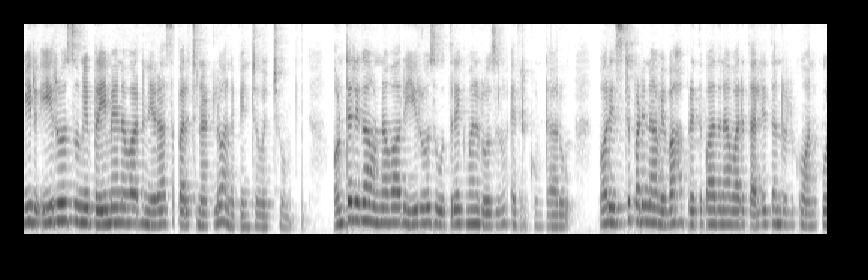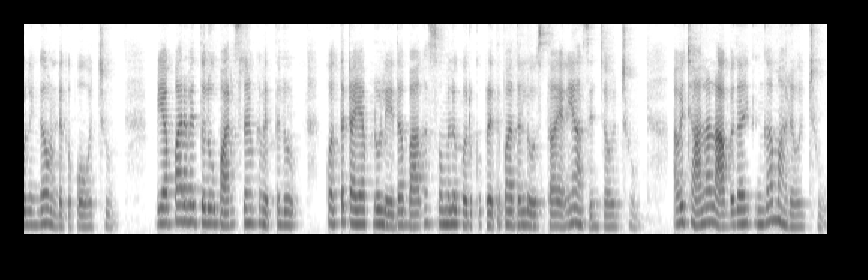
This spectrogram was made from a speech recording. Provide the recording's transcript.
మీరు ఈరోజు మీ ప్రియమైన వారిని నిరాశపరిచినట్లు అనిపించవచ్చు. ఒంటరిగా ఉన్నవారు ఈ రోజు ఉద్రేకమైన రోజును ఎదుర్కొంటారు. వారు ఇష్టపడిన వివాహ ప్రతిపాదన వారి తల్లిదండ్రులకు అనుకూలంగా ఉండకపోవచ్చు. వ్యాపారవేత్తలు పారిశ్రామికవేత్తలు కొత్త టైప్లు లేదా భాగస్వాముల కొరకు ప్రతిపాదనలు వస్తాయని ఆశించవచ్చు. అవి చాలా లాభదాయకంగా మారవచ్చు.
